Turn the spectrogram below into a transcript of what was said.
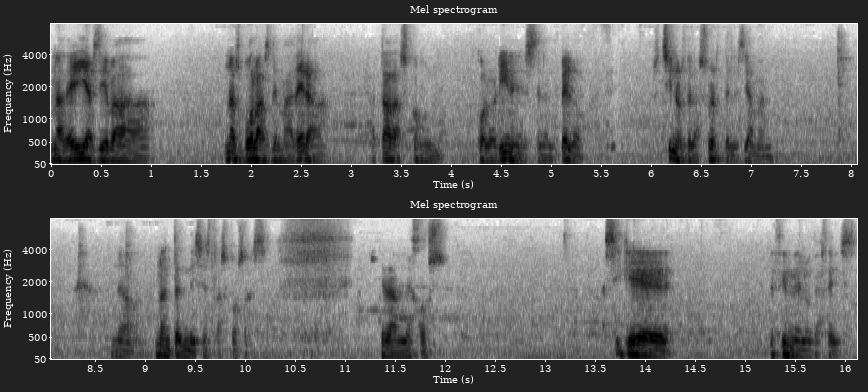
Una de ellas lleva unas bolas de madera atadas con colorines en el pelo. Los chinos de la suerte les llaman. No, no entendéis estas cosas. Os quedan lejos. Así que decidme lo que hacéis.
